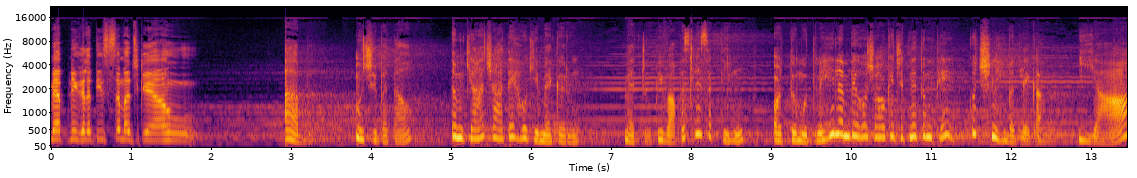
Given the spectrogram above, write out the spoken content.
मैं अपनी गलती समझ गया हूँ। अब मुझे बताओ तुम क्या चाहते हो कि मैं करूँ? मैं टोपी वापस ले सकती हूँ और तुम उतने ही लंबे हो जाओगे जितने तुम थे कुछ नहीं बदलेगा। या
